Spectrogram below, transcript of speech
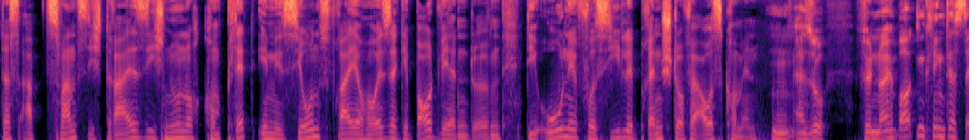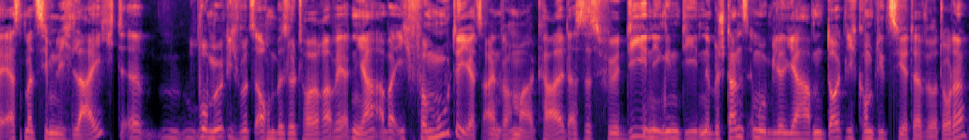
dass ab 2030 nur noch komplett emissionsfreie Häuser gebaut werden dürfen, die ohne fossile Brennstoffe auskommen. Hm, also für Neubauten klingt das da erstmal ziemlich leicht. Äh, womöglich wird es auch ein bisschen teurer werden, ja, aber ich vermute jetzt einfach mal, Karl, dass es für diejenigen, die eine Bestandsimmobilie haben, deutlich komplizierter wird, oder?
